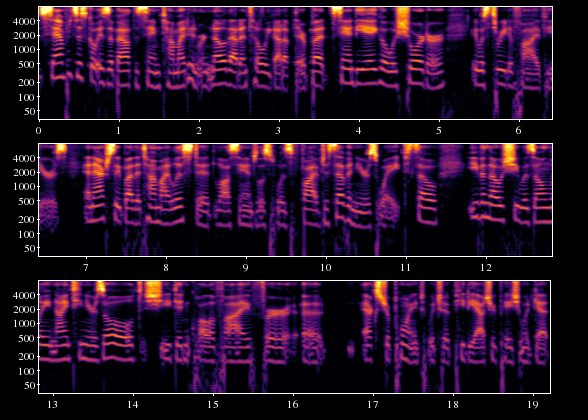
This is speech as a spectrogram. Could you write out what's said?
San Francisco is about the same time. I didn't know that until we got up there, but San Diego was shorter. It was three to five years, and actually, by the time I listed, Los Angeles was five to seven years wait. So, even though she was only 19 years old, she didn't qualify for a extra point, which a pediatric patient would get.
